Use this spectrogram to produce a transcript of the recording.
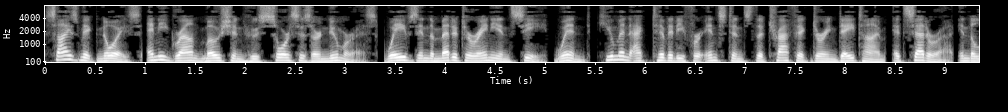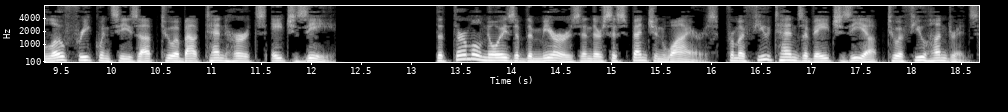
Seismic noise any ground motion whose sources are numerous, waves in the Mediterranean Sea, wind, human activity for instance the traffic during daytime, etc. in the low frequencies up to about 10 Hz the thermal noise of the mirrors and their suspension wires, from a few tens of Hz up to a few hundreds.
